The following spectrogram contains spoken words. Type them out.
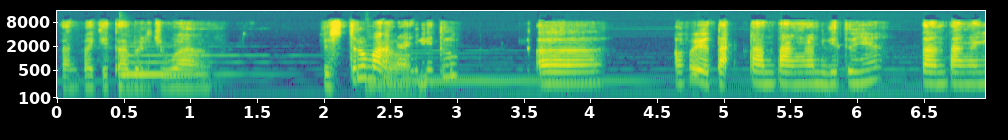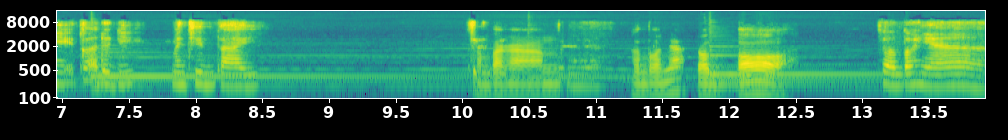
tanpa kita berjuang. Justru maknanya itu eh apa ya ta- tantangan gitunya, tantangannya itu ada di mencintai. Tantangan Iya. contohnya contoh Contohnya,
